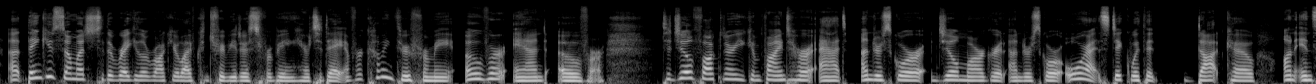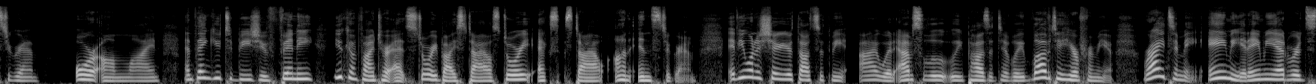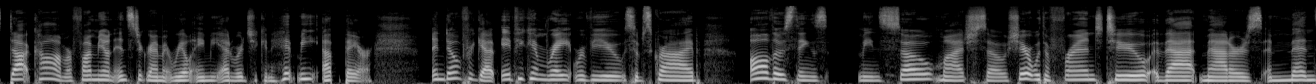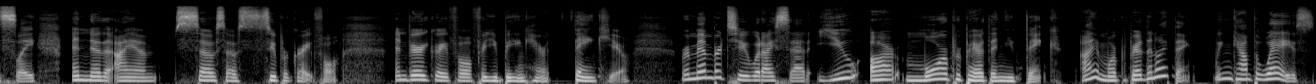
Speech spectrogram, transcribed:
Uh, thank you so much to the regular Rock Your Life contributors for being here today and for coming through for me over and over. To Jill Faulkner, you can find her at underscore Jill Margaret underscore or at stickwithit.co on Instagram or online. And thank you to Bijou Finney. You can find her at Story by Style, Story X Style on Instagram. If you want to share your thoughts with me, I would absolutely, positively love to hear from you. Write to me, Amy at amyedwards.com, or find me on Instagram at Real Amy Edwards. You can hit me up there. And don't forget, if you can rate, review, subscribe, all those things means so much. So share it with a friend too. That matters immensely. And know that I am so, so super grateful and very grateful for you being here. Thank you. Remember, too, what I said you are more prepared than you think. I am more prepared than I think. We can count the ways.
